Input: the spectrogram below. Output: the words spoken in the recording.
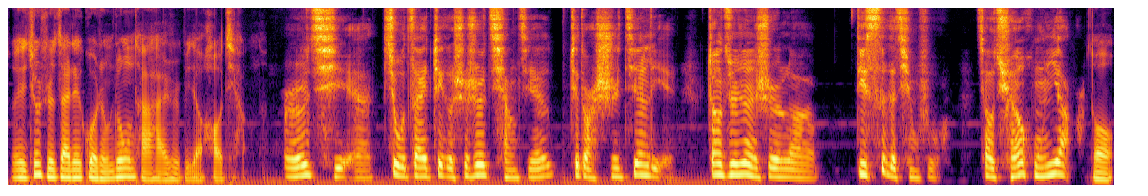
所以就是在这过程中，他还是比较好抢。而且就在这个实施抢劫这段时间里，张军认识了第四个情妇，叫全红燕。哦，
